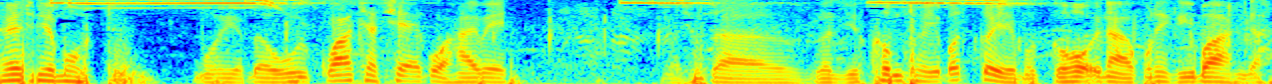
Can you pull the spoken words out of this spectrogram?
hết hiệp một. Một hiệp đấu quá chặt chẽ của hai bên. Và chúng ta gần như không thấy bất kể một cơ hội nào có thể ghi bàn cả.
